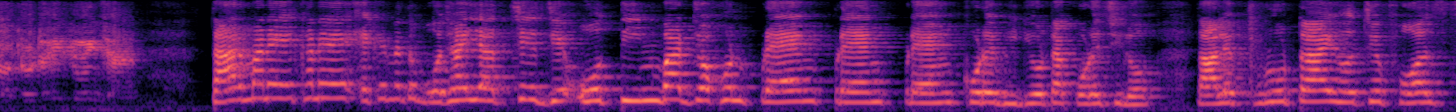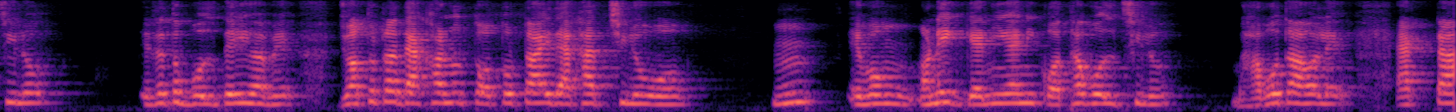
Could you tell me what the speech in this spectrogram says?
ততটাই তুমি জানবে। তার মানে এখানে এখানে তো বোঝাই যাচ্ছে যে ও তিনবার যখন প্র্যাঙ্ক প্র্যাঙ্ক প্র্যাঙ্ক করে ভিডিওটা করেছিল তাহলে পুরোটাই হচ্ছে ফলস ছিল। এটা তো বলতেই হবে। যতটা দেখানো ততটাই দেখাচ্ছিল ও। হুম? এবং অনেক জ্ঞানী জ্ঞানী কথা বলছিল। ভাবো তাহলে, একটা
